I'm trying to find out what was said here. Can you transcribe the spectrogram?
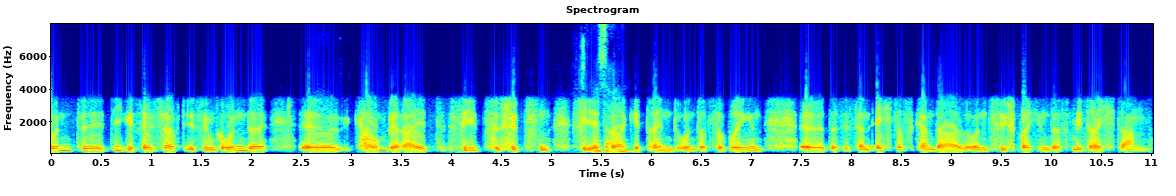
Und äh, die Gesellschaft ist im Grunde äh, kaum bereit, sie zu schützen, sie also etwa getrennt unterzubringen. Äh, das ist ein echter Skandal und Sie sprechen das mit Recht an.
